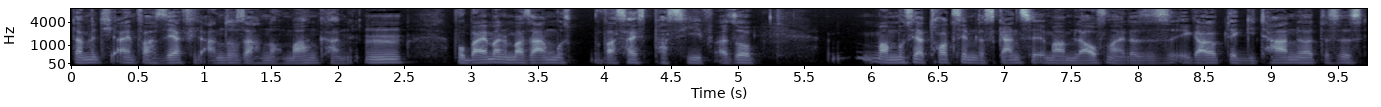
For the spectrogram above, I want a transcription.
damit ich einfach sehr viele andere Sachen noch machen kann. Mhm. Wobei man immer sagen muss, was heißt passiv? Also man muss ja trotzdem das Ganze immer am Laufen halten. Das ist egal, ob der Gitarrenhirt das ist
